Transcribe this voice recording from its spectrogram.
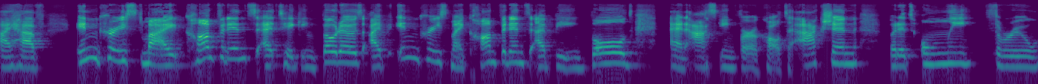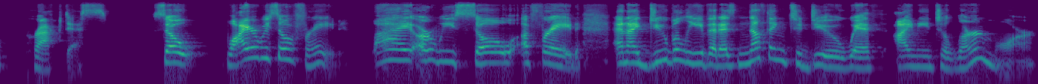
I have increased my confidence at taking photos. I've increased my confidence at being bold and asking for a call to action, but it's only through practice. So, why are we so afraid? Why are we so afraid? And I do believe that has nothing to do with I need to learn more.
